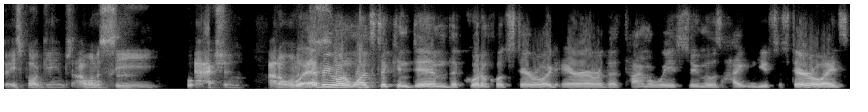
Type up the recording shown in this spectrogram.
baseball games. I want to see action. I don't want Well, to. everyone wants to condemn the quote unquote steroid era or the time where we assume it was heightened use of steroids.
